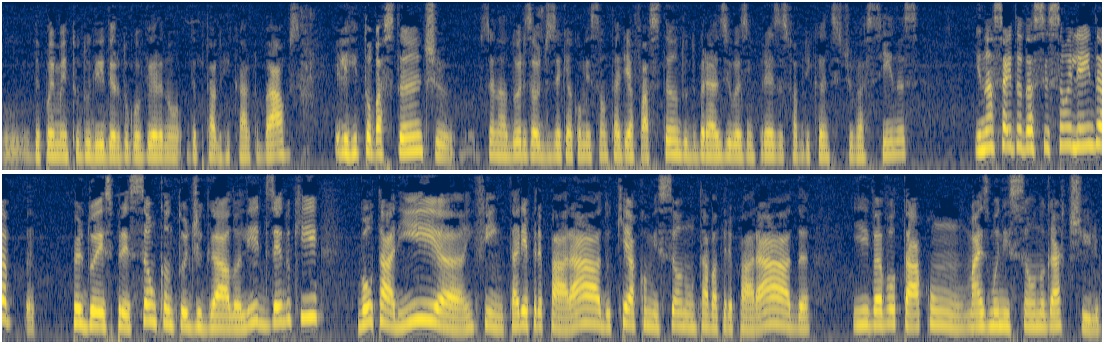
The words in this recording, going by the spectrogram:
o, depoimento do líder do governo, o deputado Ricardo Barros. Ele irritou bastante os senadores ao dizer que a comissão estaria afastando do Brasil as empresas fabricantes de vacinas. E na saída da sessão ele ainda, é, perdoe a expressão, cantou de galo ali, dizendo que voltaria, enfim, estaria preparado, que a comissão não estava preparada e vai voltar com mais munição no gatilho.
